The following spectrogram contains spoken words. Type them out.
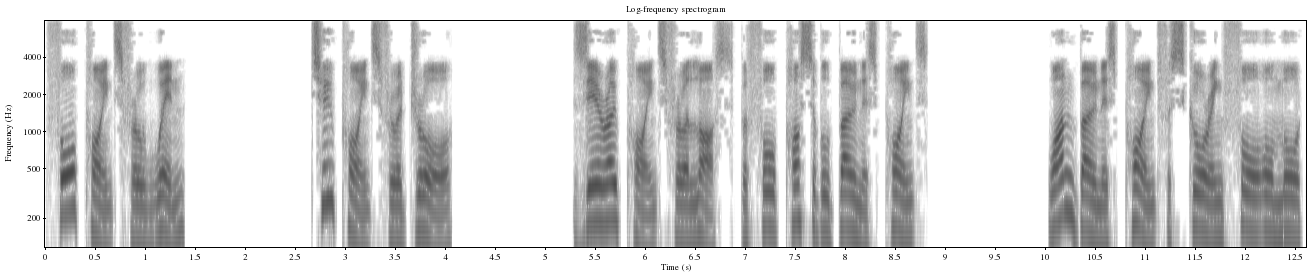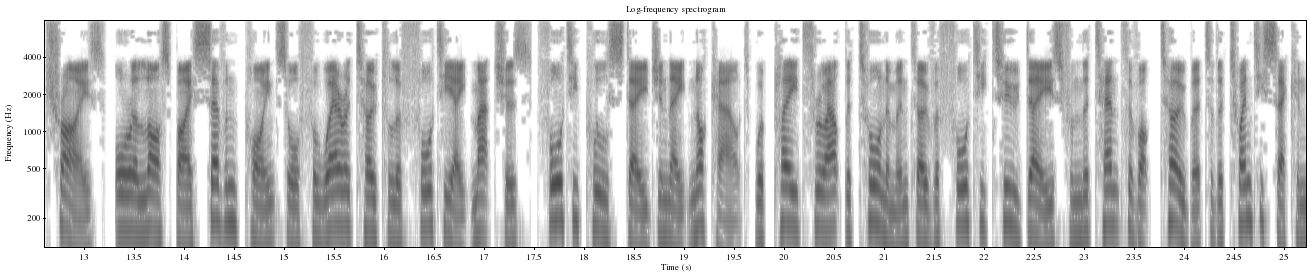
Four points for a win Two points for a draw Zero points for a loss before possible bonus points one bonus point for scoring four or more tries, or a loss by seven points or for where a total of 48 matches 40 pool stage and 8 knockout were played throughout the tournament over 42 days from 10 October to 22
